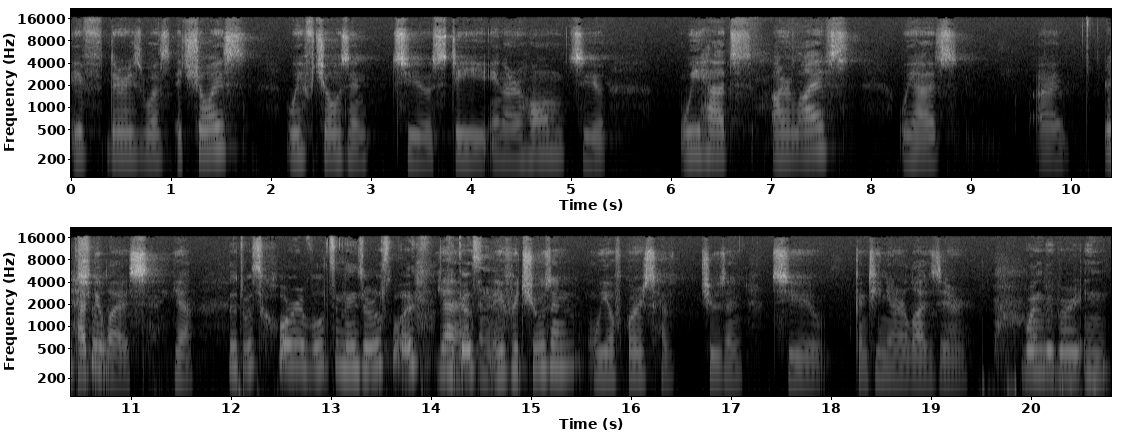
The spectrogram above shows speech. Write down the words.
if there is was a choice, we've chosen to stay in our home. To we had our lives. We had uh, happy lives. Yeah. That was horrible teenager's life. Yeah, because and if we chosen, we of course have chosen to continue our lives there. when we were in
